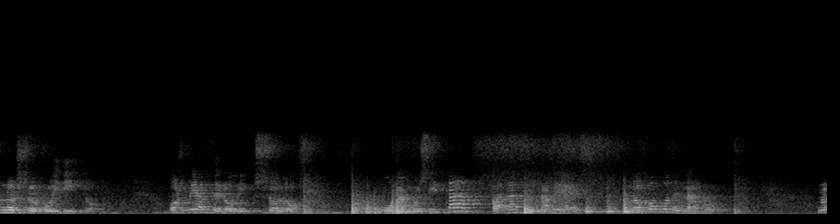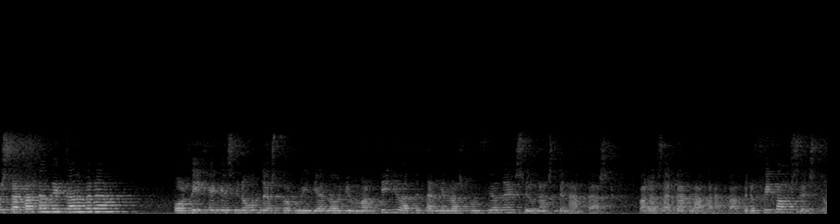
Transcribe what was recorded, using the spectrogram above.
nuestro ruidito. Os voy a hacer hoy solo una cosita para que la veáis. Lo pongo de lado. Nuestra pata de cabra, os dije que si no un destornillador y un martillo hace también las funciones y unas tenazas para sacar la grapa. Pero fijaos esto,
